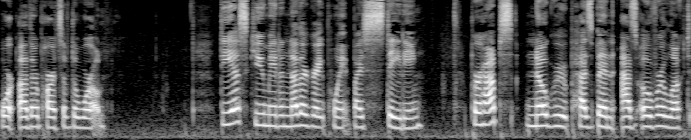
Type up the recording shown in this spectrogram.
or other parts of the world. DSQ made another great point by stating Perhaps no group has been as overlooked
